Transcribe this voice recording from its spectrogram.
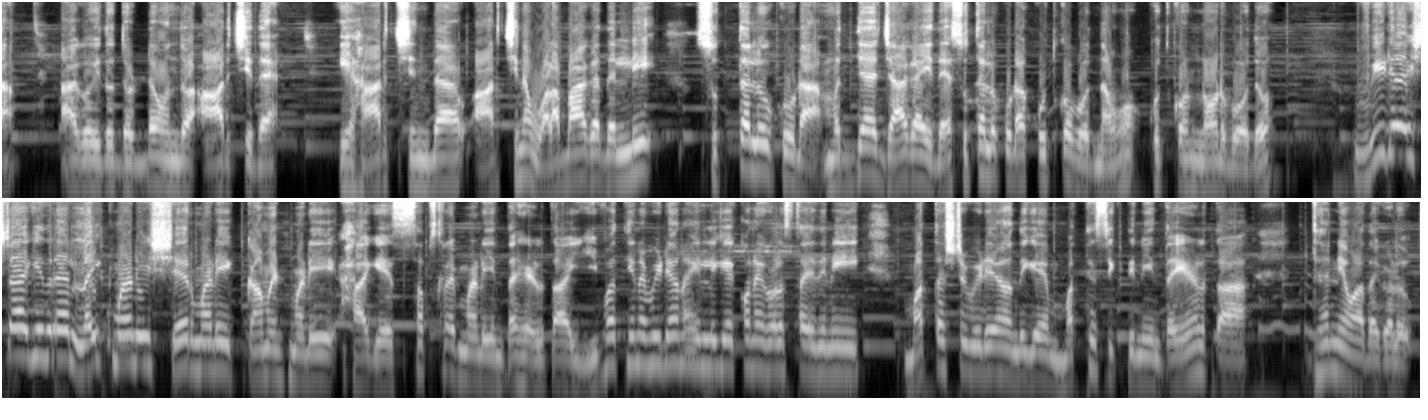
ಹಾಗೂ ಇದು ದೊಡ್ಡ ಒಂದು ಆರ್ಚ್ ಇದೆ. ಈ ಆರ್ಚಿಂದ ಆರ್ಚಿನ ಒಳಭಾಗದಲ್ಲಿ ಸುತ್ತಲೂ ಕೂಡ ಮಧ್ಯ ಜಾಗ ಇದೆ. ಸುತ್ತಲೂ ಕೂಡ ಕೂತ್ಕೋಬೋದು ನಾವು, ಕೂತ್ಕೊಂಡು ನೋಡ್ಬೋದು. ವಿಡಿಯೋ ಇಷ್ಟ ಆಗಿದ್ರೆ ಲೈಕ್ ಮಾಡಿ, ಶೇರ್ ಮಾಡಿ, ಕಾಮೆಂಟ್ ಮಾಡಿ, ಹಾಗೆ ಸಬ್ಸ್ಕ್ರೈಬ್ ಮಾಡಿ ಅಂತ ಹೇಳ್ತಾ ಇವತ್ತಿನ ವಿಡಿಯೋನ ಇಲ್ಲಿಗೆ ಕೊನೆಗೊಳಿಸ್ತಾ ಇದ್ದೀನಿ. ಮತ್ತಷ್ಟು ವಿಡಿಯೋದೊಂದಿಗೆ ಮತ್ತೆ ಸಿಗ್ತೀನಿ ಅಂತ ಹೇಳ್ತಾ ಧನ್ಯವಾದಗಳು.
